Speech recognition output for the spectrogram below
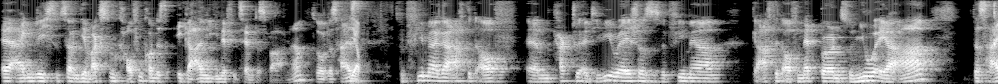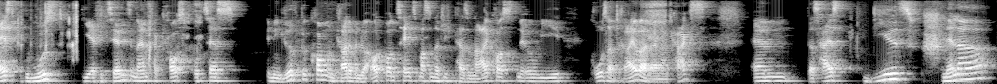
äh, eigentlich sozusagen dir Wachstum kaufen konntest, egal wie ineffizient es war. Ne? So, das heißt, ja. es wird viel mehr geachtet auf ähm, CAC to LTV Ratios, es wird viel mehr geachtet auf Net Burn zu New ARR. Das heißt, du musst die Effizienz in deinem Verkaufsprozess in den Griff bekommen und gerade wenn du Outbound Sales machst, sind natürlich Personalkosten irgendwie großer Treiber deiner Kacks. Ähm, das heißt, Deals schneller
